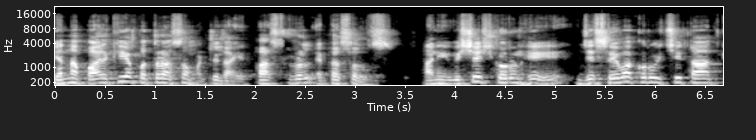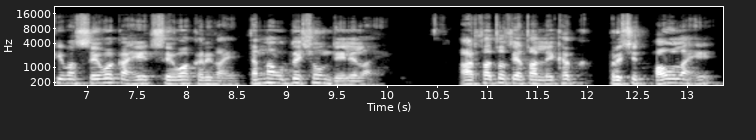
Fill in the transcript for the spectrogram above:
यांना पाळकीय पत्र असं म्हटलेलं आहे पास्टरल एपेसल्स आणि विशेष करून हे जे सेवा करू इच्छितात किंवा सेवक आहेत सेवा करीत आहेत त्यांना उद्देशून दिलेला आहे. अर्थातच याचा लेखक प्रसिद्ध पाऊल आहे.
